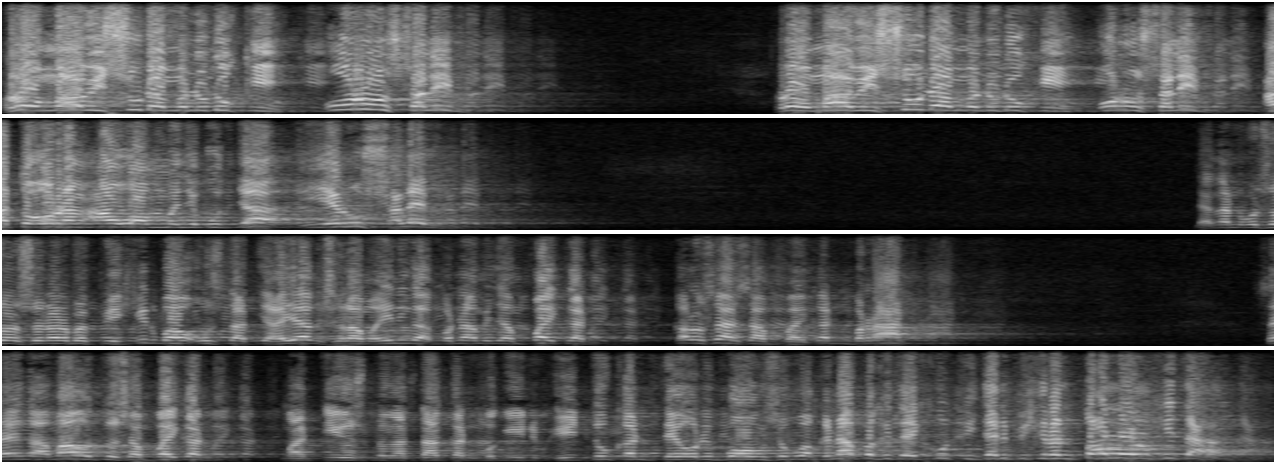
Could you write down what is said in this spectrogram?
Romawi sudah menduduki urus salib. Romawi sudah menduduki urus salib atau orang awam menyebutnya Yerusalem. Jangan saudara-saudara berpikir bahwa Ustadz Yahya selama ini nggak pernah menyampaikan. Kalau saya sampaikan berat. Saya nggak mau tuh sampaikan. Matius mengatakan begini. Itu kan teori bohong semua. Kenapa kita ikuti? Jadi pikiran tolol kita.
